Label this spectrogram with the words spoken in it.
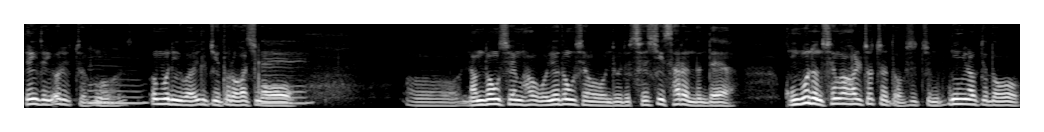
굉장히 어렵죠. 음. 뭐 어머니가 일찍 돌아가시고 네. 어, 남동생하고 여동생하고 이제 셋이 살았는데 공부는 생각할 조차도 없었죠. 국민학교도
